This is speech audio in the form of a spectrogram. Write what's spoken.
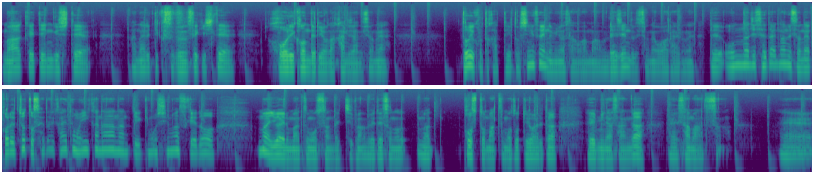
マーケティングしてアナリティクス分析して放り込んでるような感じなんですよね。どういうことかっていうと審査員の皆さんはまあレジェンドですよねお笑いのね。で同じ世代なんですよね。これちょっと世代変えてもいいかななんていう気もしますけどまあいわゆる松本さんが一番上でその、ま、ポスト松本と言われた、えー、皆さんが、えー、サマーズさん、え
